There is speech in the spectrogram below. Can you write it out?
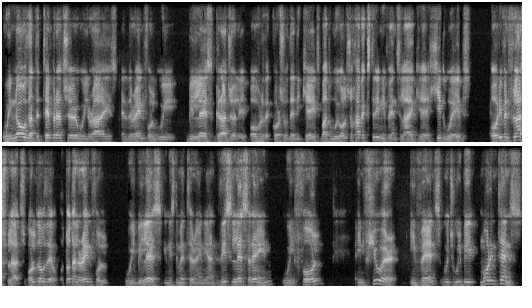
We know that the temperature will rise and the rainfall will be less gradually over the course of the decades, but we also have extreme events like uh, heat waves or even flash floods. Although the total rainfall will be less in East Mediterranean, this less rain will fall in fewer events, which will be more intense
